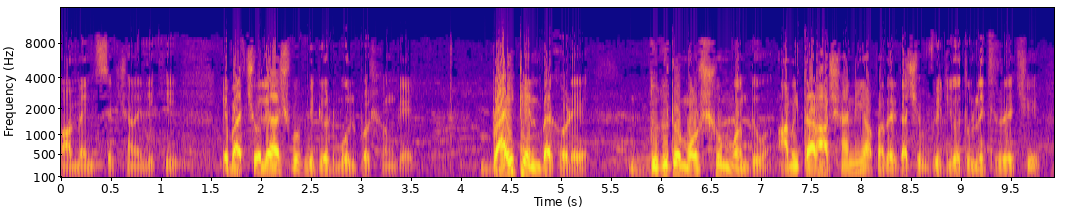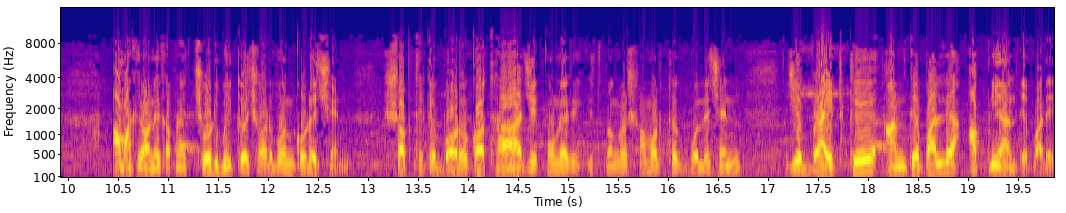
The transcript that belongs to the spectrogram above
কমেন্ট সেকশনে লিখি। এবার চলে আসব ভিডিওর মূল প্রসঙ্গে। ব্রাইটেন ব্যাকরে দু দুটো মরশুম বন্ধু, আমি তার আশা নিয়ে আপনাদের কাছে ভিডিও তুলে ধরেছি। আমাকে অনেক আপনার চর্বিত চর্বণ করেছেন। সব থেকে বড় কথা যে কোন ইস্টবেঙ্গল সমর্থক বলেছেন যে ব্রাইটকে আনতে পারলে আপনি আনতে পারেন।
